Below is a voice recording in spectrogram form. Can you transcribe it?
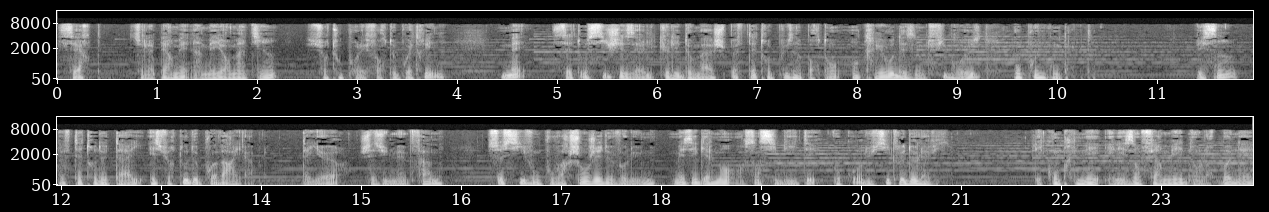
Certes, cela permet un meilleur maintien, surtout pour les fortes poitrines, mais c'est aussi chez elles que les dommages peuvent être plus importants en créant des zones fibreuses au point de contact. Les seins peuvent être de taille et surtout de poids variable. D'ailleurs, chez une même femme, ceux-ci vont pouvoir changer de volume, mais également en sensibilité au cours du cycle de la vie. Les comprimer et les enfermer dans leur bonnet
